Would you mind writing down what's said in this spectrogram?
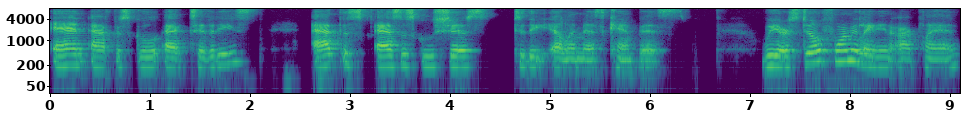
and after-school activities at the, as the school shifts to the LMS campus. We are still formulating our plan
